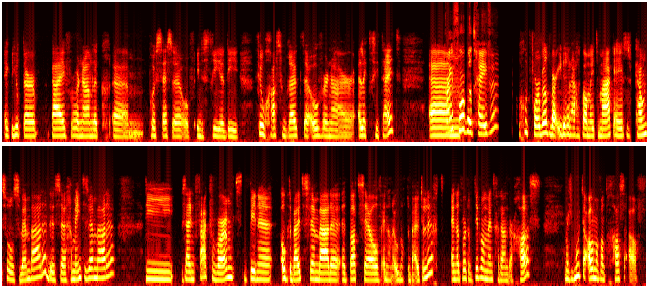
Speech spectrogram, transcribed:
Ik hielp daarbij voornamelijk um, processen of industrieën die veel gas gebruikten over naar elektriciteit. Kan je een Ehm, voorbeeld geven? Een goed voorbeeld waar iedereen eigenlijk wel mee te maken heeft, is council zwembaden, dus uh, gemeentezwembaden. Die zijn vaak verwarmd binnen ook de buitenzwembaden, het bad zelf en dan ook nog de buitenlucht. En dat wordt op dit moment gedaan door gas. Maar ze moeten allemaal van het gas af.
